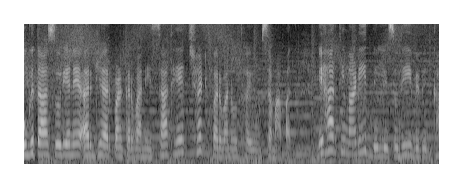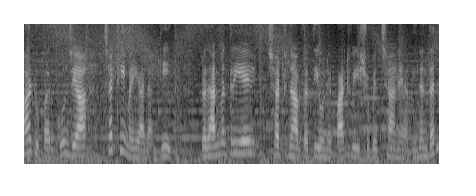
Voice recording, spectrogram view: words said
ઉગતા સૂર્યને અર્ઘ્ય અર્પણ કરવાની સાથે છઠ પર્વનું થયું સમાપન. બિહારથી માંડી દિલ્હી સુધી વિવિધ ઘાટ ઉપર ગુંજ્યા છઠ્ઠી મૈયાના ગીત. પ્રધાનમંત્રીએ છઠના વ્રતીઓને પાઠવી શુભેચ્છા અને અભિનંદન.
